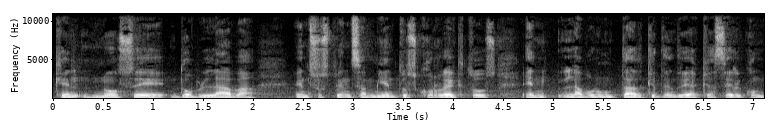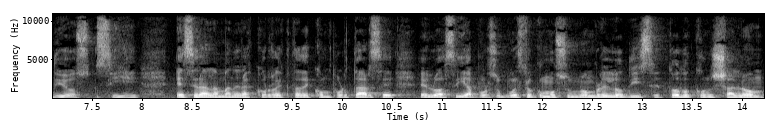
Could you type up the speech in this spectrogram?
que no se doblaba en sus pensamientos correctos, en la voluntad que tendría que hacer con Dios. Si esa era la manera correcta de comportarse, él lo hacía, por supuesto como su nombre lo dice, todo con shalom,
